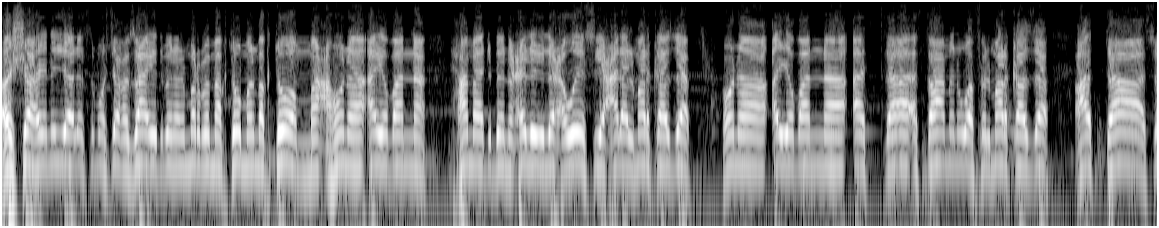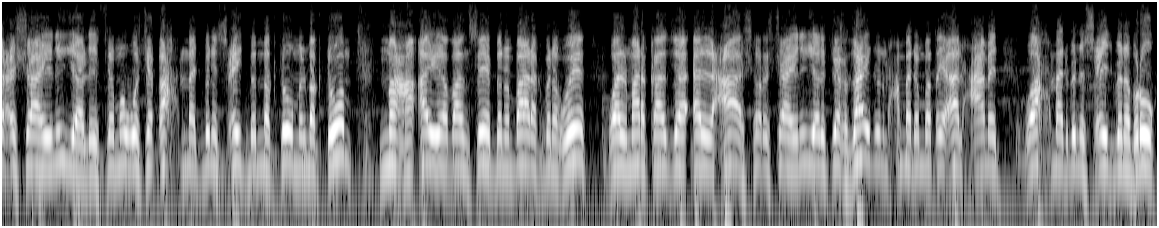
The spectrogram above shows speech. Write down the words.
الشاهينية لاسمه الشيخ زايد بن المر مكتوم المكتوم. مع هنا أيضا حمد بن علي العويسي على المركز. هنا أيضا الثامن وفي المركز. التاسع الشاهينية لسمو الشيخ أحمد بن سعيد بن مكتوم المكتوم مع أيضا سيف بن مبارك بن غويث والمركز العاشر الشاهينية للشيخ زايد بن محمد بن بطيء آل حامد وأحمد بن سعيد بن بروك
